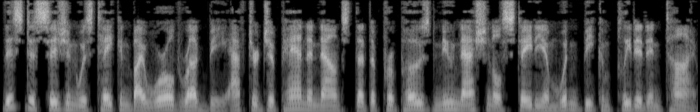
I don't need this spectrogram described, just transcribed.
This decision was taken by World Rugby after Japan announced that the proposed new national stadium wouldn't be completed in time.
